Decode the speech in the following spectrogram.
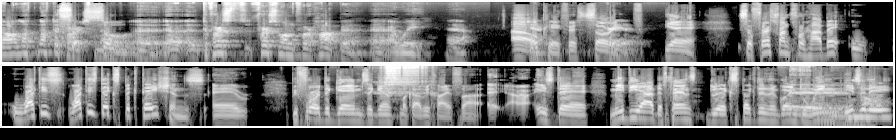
no, not not the first. So, no, uh, uh, the first first one for Habe uh, away. Yeah. Ah, yeah. okay. First, sorry. Yeah. yeah, So first one for Habe what is what is the expectations uh, before the games against Maccabi Haifa? Uh, is the media, the fans, do they expect that they're going to win uh, easily? No.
